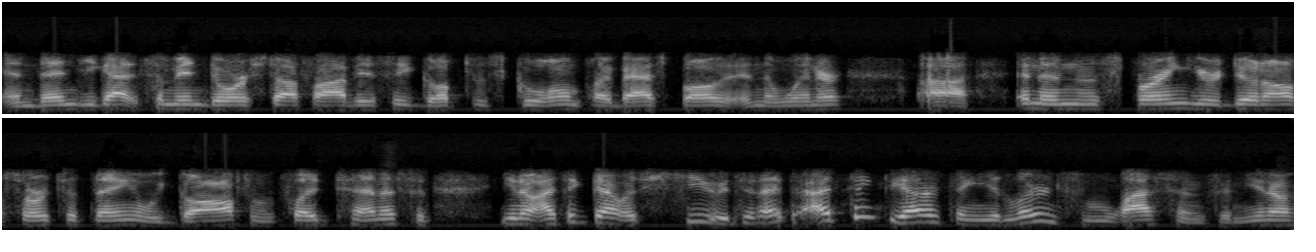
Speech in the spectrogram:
and then you got some indoor stuff. Obviously, go up to school and play basketball in the winter. Uh, and then in the spring, you were doing all sorts of things. And we golfed and we played tennis, and you know, I think that was huge. And I, I think the other thing, you learned some lessons. And you know,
